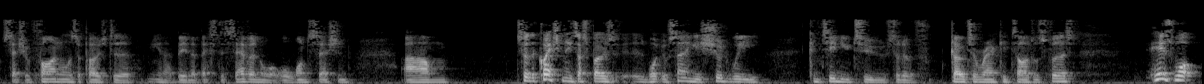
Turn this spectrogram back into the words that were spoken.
session final as opposed to you know being a best of seven or, or one session. Um, so the question is, I suppose, what you're saying is, should we continue to sort of go to ranking titles first. Here's what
